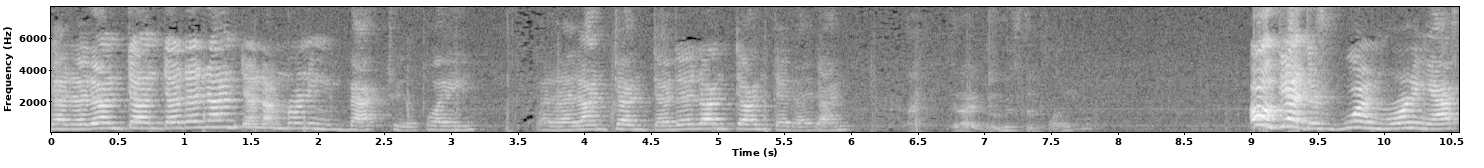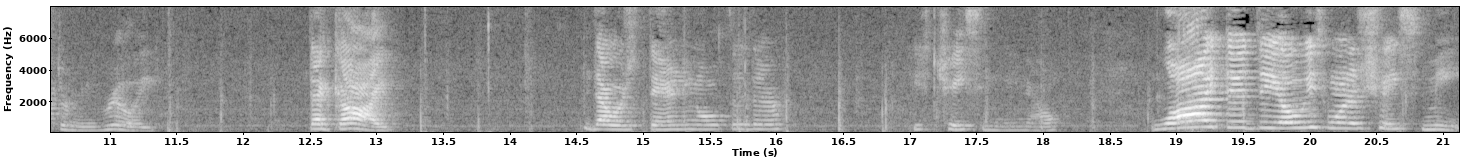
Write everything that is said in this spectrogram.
Da da dun dun da da dun dun. I'm running back to the plane. Da da dun dun da da dun dun da da dun. Did I lose the plane? Oh yeah, there's one running after me. Really, that guy that was standing over there. He's chasing me now. Why did they always want to chase me?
